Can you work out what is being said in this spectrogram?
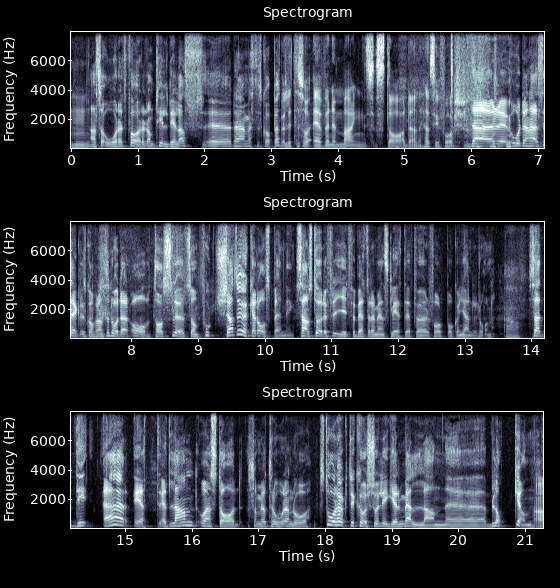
Mm. alltså året före de tilldelas eh, det här mästerskapet. Det Lite så evenemangsstaden Helsingfors. Där, eh, och den här säkerhetskonferensen då, där avtal slöts om fortsatt ökad avspänning samt större frihet, förbättrade mänskligheter för folk bakom järnridån. Ja. Så att det är ett, ett land och en stad som jag tror ändå står högt i kurs och ligger mellan eh, blocken Ja.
